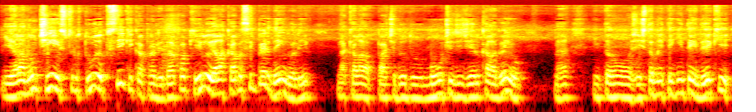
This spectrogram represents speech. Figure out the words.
e ela não tinha estrutura psíquica para lidar com aquilo e ela acaba se perdendo ali naquela parte do, do monte de dinheiro que ela ganhou. Né? Então a gente também tem que entender que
